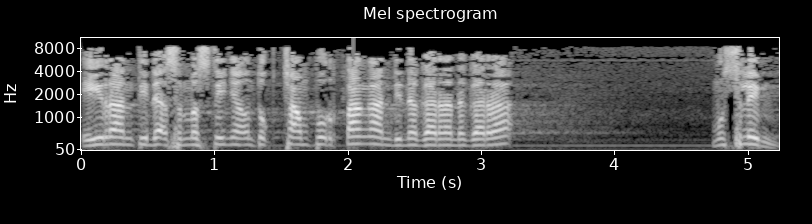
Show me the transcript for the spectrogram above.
Iran tidak semestinya untuk campur tangan di negara-negara Muslim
